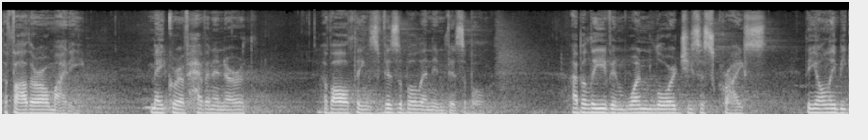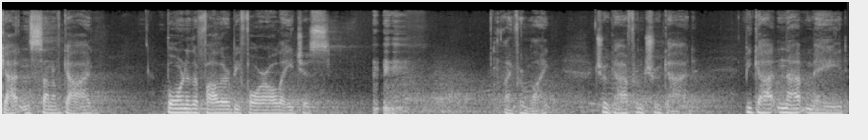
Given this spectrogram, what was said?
the Father Almighty, maker of heaven and earth, of all things visible and invisible. I believe in one Lord Jesus Christ, the only begotten Son of God, born of the Father before all ages light from light, true God from true God, begotten, not made,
